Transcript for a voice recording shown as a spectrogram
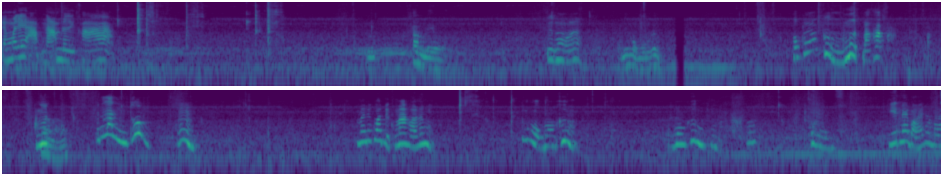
ยังไม่ได้อาบน้ำเลยค่ะค่ำเร็ว กี่โมงแล้วอัน นี้หกโมงครึ่งหกโมงกึ่งมืดปะครับหมืดน้าหนาวเป็นวันหนึ่งทุ่มอืมไม่ได้ว่าดึกมากแล้วนั่นนี่เพิ่งหกโมงครึ่งหกโมงครึ่งจริงเหรอทุ่มพีทแม่บอกให้ทำอะไร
